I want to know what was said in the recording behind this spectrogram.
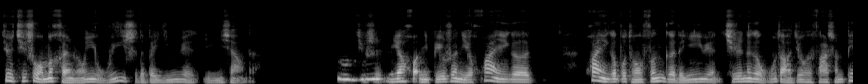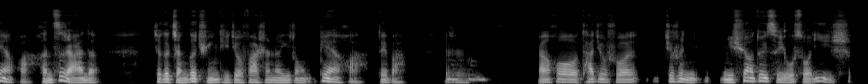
就其实我们很容易无意识的被音乐影响的，嗯就是你要换，你比如说你换一个换一个不同风格的音乐，其实那个舞蹈就会发生变化，很自然的，这个整个群体就发生了一种变化，对吧？就是嗯哼，然后他就说，就是你你需要对此有所意识，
